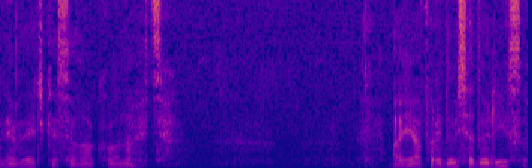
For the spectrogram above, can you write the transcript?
Невеличке село Коновиця. А я прийдуся до лісу.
